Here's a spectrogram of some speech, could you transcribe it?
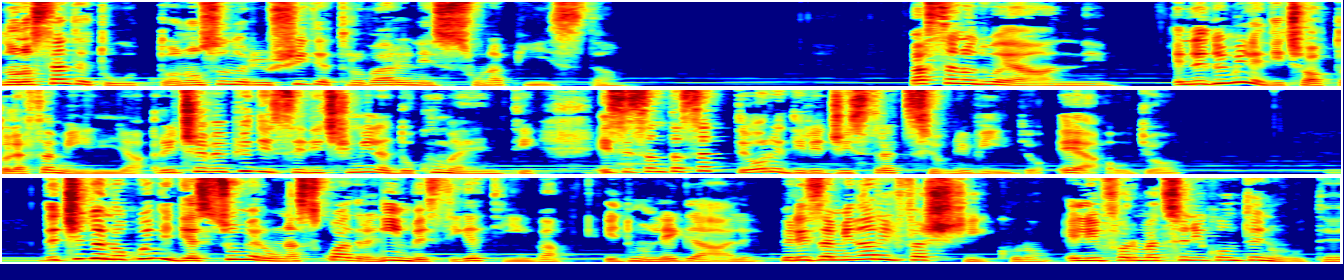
Nonostante tutto, non sono riusciti a trovare nessuna pista. Passano due anni e nel 2018 la famiglia riceve più di 16.000 documenti e 67 ore di registrazioni video e audio. Decidono quindi di assumere una squadra investigativa ed un legale per esaminare il fascicolo e le informazioni contenute.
